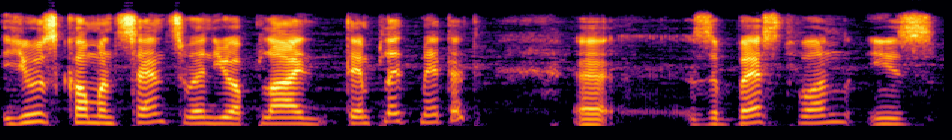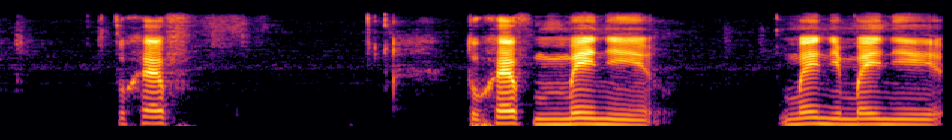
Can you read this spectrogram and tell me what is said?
use common sense when you apply template method. Uh, the best one is to have to have many many many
